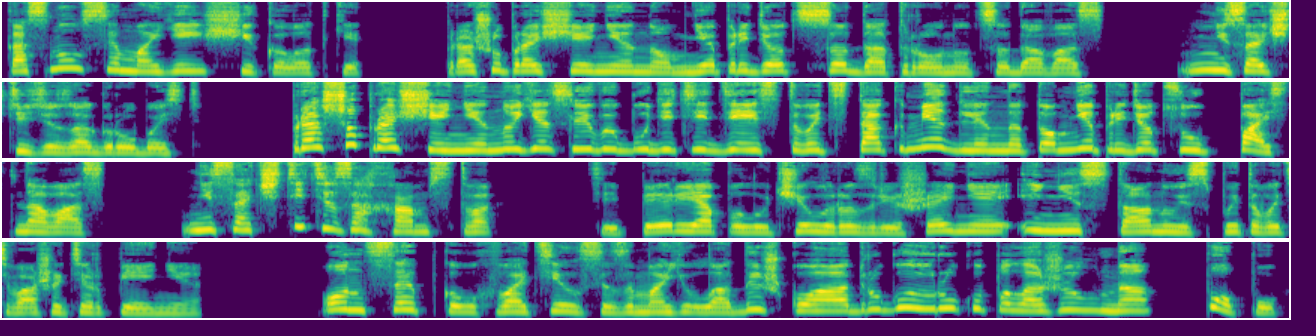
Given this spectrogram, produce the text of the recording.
коснулся моей щиколотки. Прошу прощения, но мне придется дотронуться до вас. Не сочтите за грубость. Прошу прощения, но если вы будете действовать так медленно, то мне придется упасть на вас. Не сочтите за хамство. Теперь я получил разрешение и не стану испытывать ваше терпение. Он цепко ухватился за мою лодыжку, а другую руку положил на попу.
